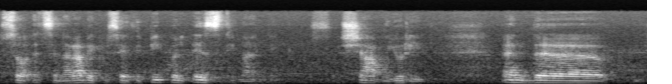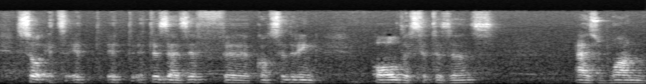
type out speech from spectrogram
So it's in Arabic we say the people is demanding. الشعب يريد. And uh, so it's, it, it, it is as if uh, considering all the citizens as one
